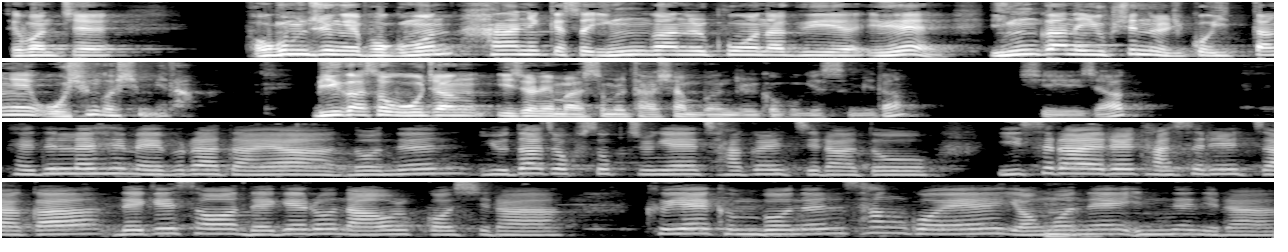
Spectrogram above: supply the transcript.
세 번째, 복음 중의 복음은 하나님께서 인간을 구원하기 위해 인간의 육신을 입고 이 땅에 오신 것입니다. 미가서 5장 2절의 말씀을 다시 한번 읽어보겠습니다. 시작. 베들레헴 에브라다야 너는 유다 족속 중에 작을지라도 이스라엘을 다스릴 자가 내게서 내게로 나올 것이라 그의 근본은 상고에 영원에 음. 있느니라.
